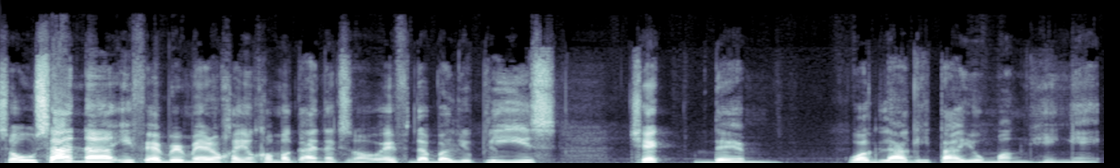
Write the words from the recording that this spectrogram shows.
So, sana, if ever meron kayong kamag-anak sa OFW, please check them. Huwag lagi tayong manghingi,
